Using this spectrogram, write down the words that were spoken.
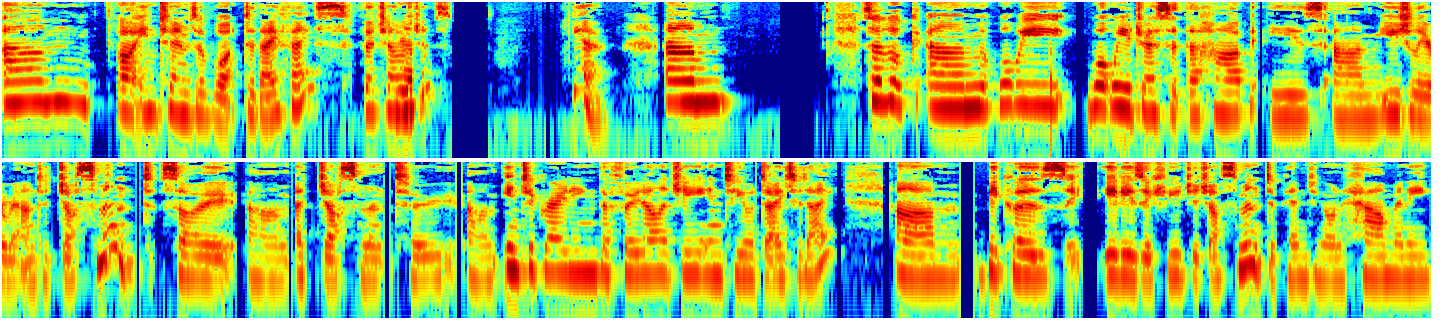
Um, oh, in terms of what do they face for challenges? Yeah. yeah. Um, so look, um, what we what we address at the hub is um, usually around adjustment. So um, adjustment to um, integrating the food allergy into your day to day, because it is a huge adjustment depending on how many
